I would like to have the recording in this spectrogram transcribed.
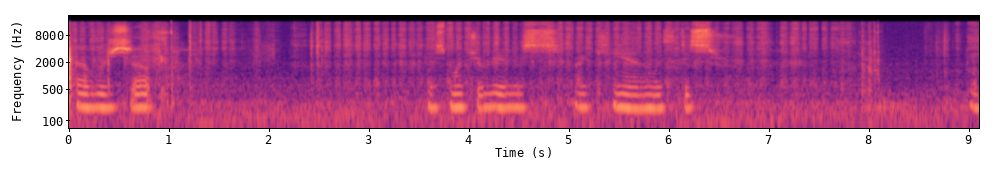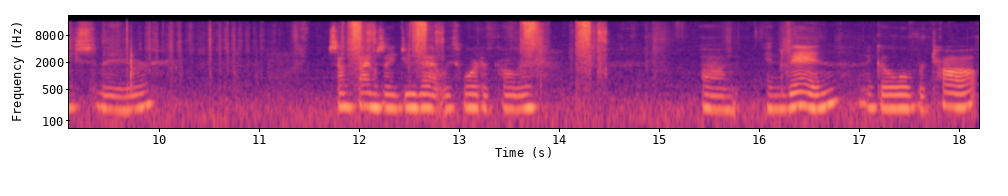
covers up as much of it as I can with this piece there. Sometimes I do that with watercolor. Um, and then I go over top,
